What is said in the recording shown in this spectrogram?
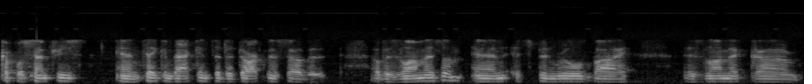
couple of centuries and taken back into the darkness of of Islamism, and it's been ruled by Islamic um,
